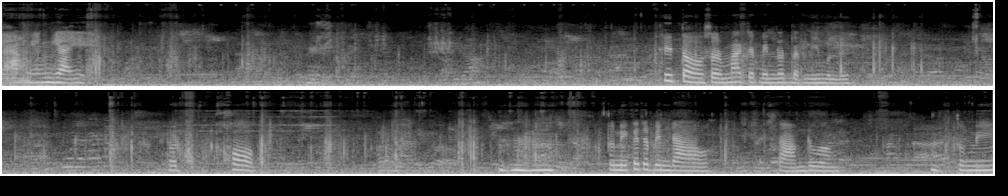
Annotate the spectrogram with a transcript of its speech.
ยางยังใหญ่ที่ต่อส่วนมากจะเป็นรถแบบนี้หมดเลย รถครอบอื้อหือ ตรงนี้ก็จะเป็นดาวสามดวง ตรงนี้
